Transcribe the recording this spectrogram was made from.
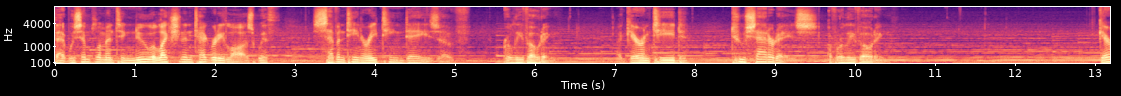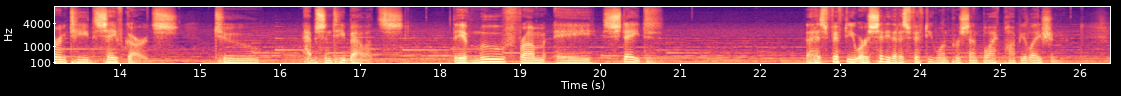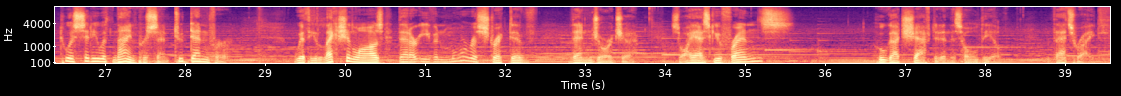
that was implementing new election integrity laws with 17 or 18 days of early voting, a guaranteed two Saturdays of early voting, guaranteed safeguards to absentee ballots. They have moved from a state that has 50 or a city that has 51% black population to a city with 9% to Denver with election laws that are even more restrictive than Georgia. So I ask you friends, who got shafted in this whole deal? That's right.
